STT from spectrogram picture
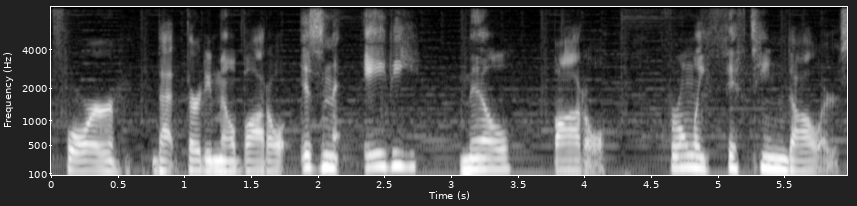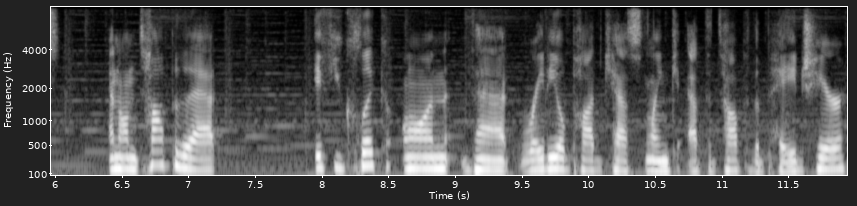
for that 30 mil bottle is an 80 mil bottle for only $15. And on top of that, if you click on that radio podcast link at the top of the page here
